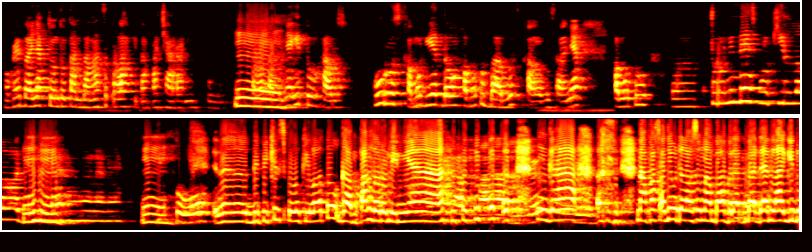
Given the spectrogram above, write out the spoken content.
pokoknya banyak tuntutan banget setelah kita pacaran itu. Salah Hmm. satunya itu harus kurus, kamu diet dong, kamu tuh bagus kalau misalnya kamu tuh eh, turunin deh 10 kilo gitu Mhm. kan. Hmm. Itu. Eh, dipikir 10 kilo tuh gampang nuruninnya. Enggak. Nafas aja udah langsung nambah berat badan lagi 2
